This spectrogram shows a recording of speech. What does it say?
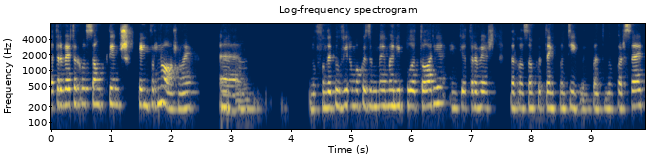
através da relação que temos é entre nós, não é? Uhum no fundo aquilo vira uma coisa meio manipulatória, em que através da relação que eu tenho contigo enquanto meu parceiro,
